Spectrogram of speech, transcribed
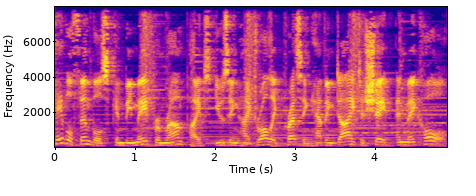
Cable thimbles can be made from round pipes using hydraulic pressing having die to shape and make hole.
